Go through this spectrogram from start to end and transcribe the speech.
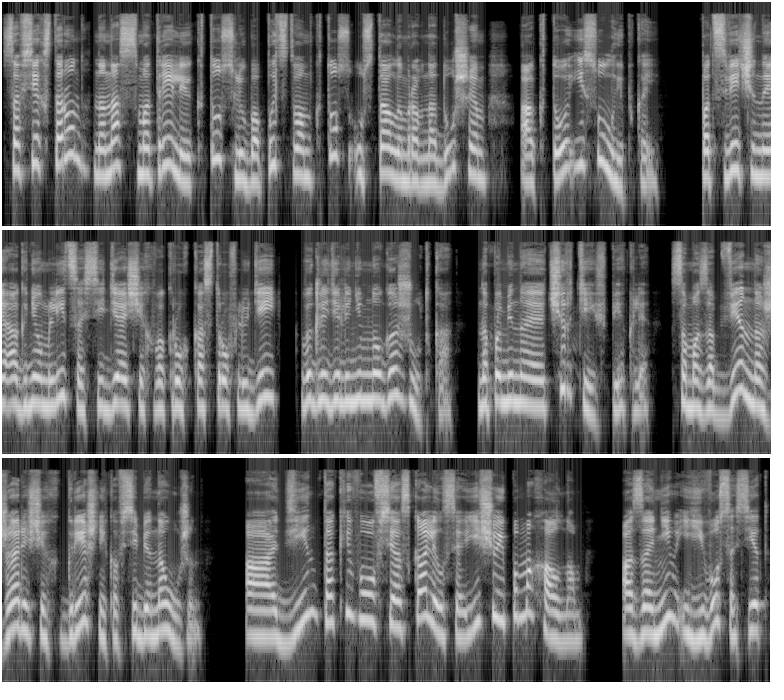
Со всех сторон на нас смотрели кто с любопытством, кто с усталым равнодушием, а кто и с улыбкой. Подсвеченные огнем лица сидящих вокруг костров людей выглядели немного жутко, напоминая чертей в пекле, самозабвенно жарящих грешников себе на ужин. А один так и вовсе оскалился, еще и помахал нам, а за ним и его сосед.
